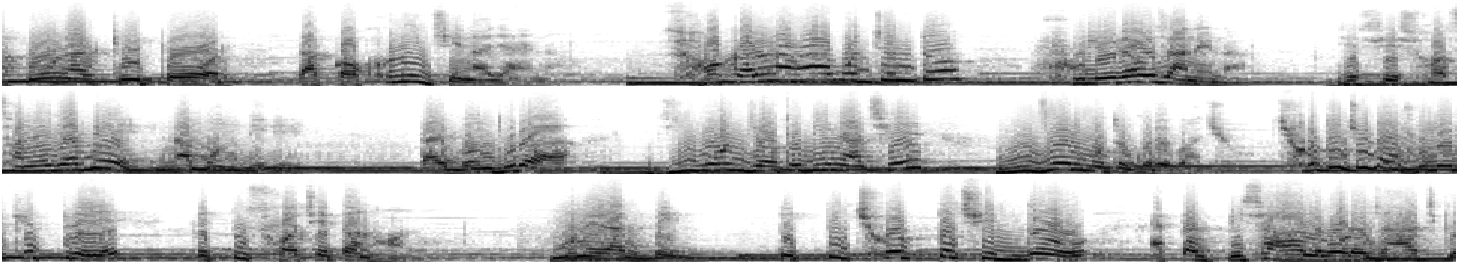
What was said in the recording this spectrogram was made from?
আপন আর কে পর, তা কখনোই চেনা যায় না। সকাল না হওয়া পর্যন্ত ফুলেরাও জানে না যে সে শ্মশানে যাবে না মন্দিরে। তাই বন্ধুরা, জীবন যতদিন আছে, নিজের মতো করে বাঁচো। ছোট ছোট ভুলের ক্ষেত্রে একটু সচেতন হন। মনে রাখবেন, একটি ছোট্ট ছিদ্র একটা বিশাল বড় জাহাজকে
